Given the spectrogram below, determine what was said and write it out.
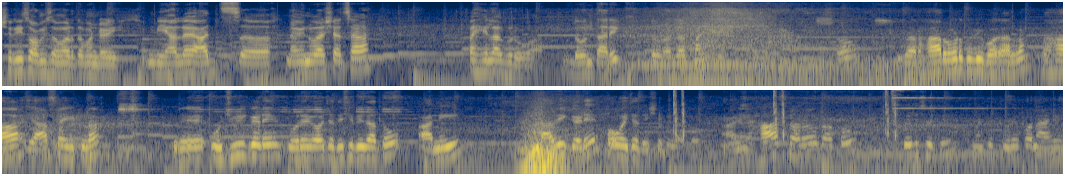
श्री स्वामी समर्थ मंडळी मी आलो आहे आज नवीन वर्षाचा पहिला गुरुवार दोन तारीख दोन हजार पंचवीस. सो जर हा रोड तुम्ही बघाल ना तर हा या साईडला म्हणजे उजवीकडे गोरेगावच्या दिशेने जातो आणि डावीकडे पवईच्या दिशेने जातो. आणि हा सरळ जातो सिटी म्हणजे पुढे पण आहे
